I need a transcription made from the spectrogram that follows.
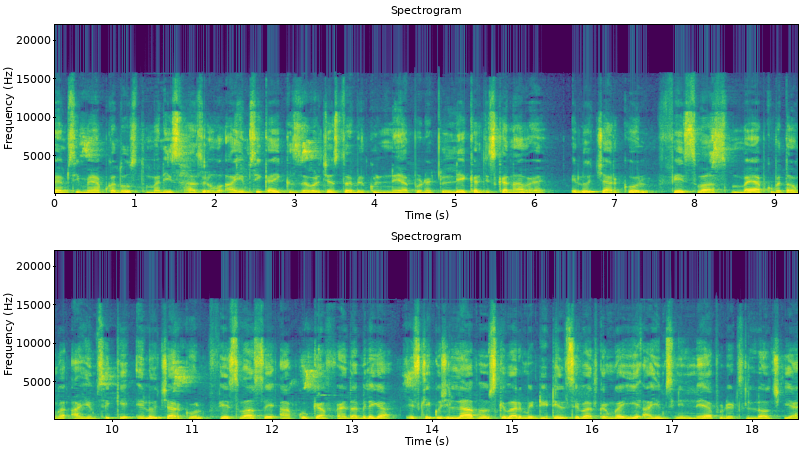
आईएमसी मैं आपका दोस्त मनीष हाजिर हूँ। आईएमसी का एक ज़बरदस्त और बिल्कुल नया प्रोडक्ट लेकर जिसका नाम है एलो चारकोल फेस वाश मैं आपको बताऊँगा आईएमसी के एलो चारकोल फेस वाश से आपको क्या फ़ायदा मिलेगा। इसके कुछ लाभ हैं, उसके बारे में डिटेल से बात करूँगा। ये आईएमसी ने नया प्रोडक्ट लॉन्च किया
